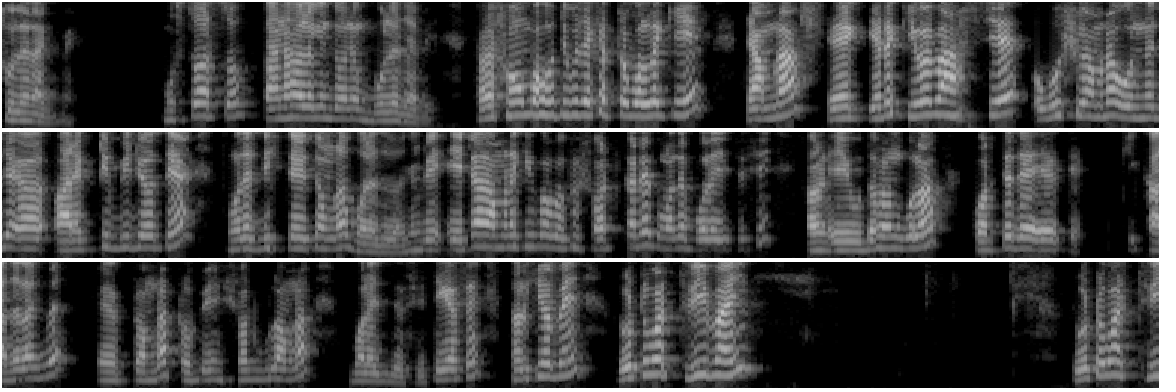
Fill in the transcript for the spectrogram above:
তুলে রাখবে। বুঝতে পারছ? তা না হলে কিন্তু অনেক বলে যাবে। তাহলে সমবাহু ত্রিভুজের ক্ষেত্রে বললে কি? যে আমরা এটা কীভাবে আসছে? অবশ্যই আমরা অন্য যে আরেকটি ভিডিওতে তোমাদের বিস্তারিত আমরা বলে দেবো। কিন্তু এটা আমরা কি করব? একটু শর্টকাটে তোমাদের বলে দিতেছি। কারণ এই উদাহরণগুলো করতে কি কাজে লাগবে? একটু আমরা টপিক শর্টগুলো আমরা বলে দিতেছি। ঠিক আছে? তাহলে কি হবে? Root over three by root over three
